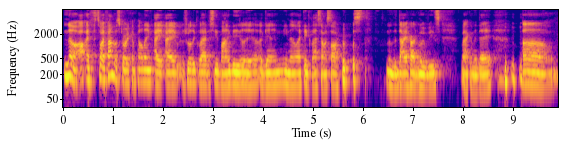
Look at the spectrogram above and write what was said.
no, I, so I found the story compelling. I, I was really glad to see Bonnie Bedelia again. You know, I think last time I saw her was in the Die Hard movies back in the day. um,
